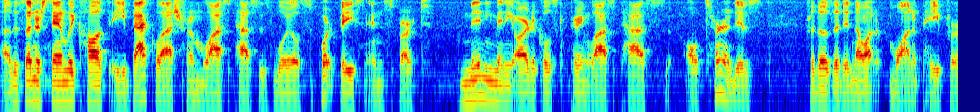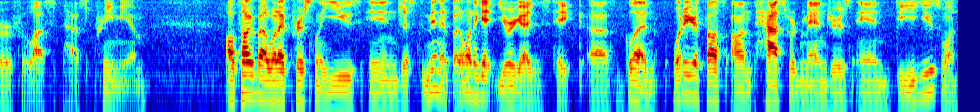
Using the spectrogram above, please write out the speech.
Uh, this understandably caused a backlash from LastPass's loyal support base and sparked many many articles comparing LastPass alternatives for those that did not want to pay for for LastPass Premium. I'll talk about what I personally use in just a minute, but I want to get your guys' take. Uh, Glenn, what are your thoughts on password managers, and do you use one?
